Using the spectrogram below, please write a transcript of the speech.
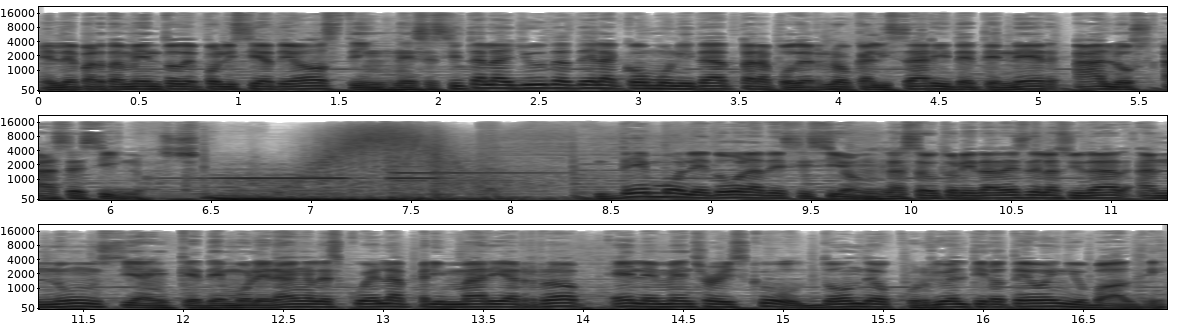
El Departamento de Policía de Austin necesita la ayuda de la comunidad para poder localizar y detener a los asesinos. Demoledora decisión. Las autoridades de la ciudad anuncian que demolerán la escuela primaria Rob Elementary School, donde ocurrió el tiroteo en Uvalde.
